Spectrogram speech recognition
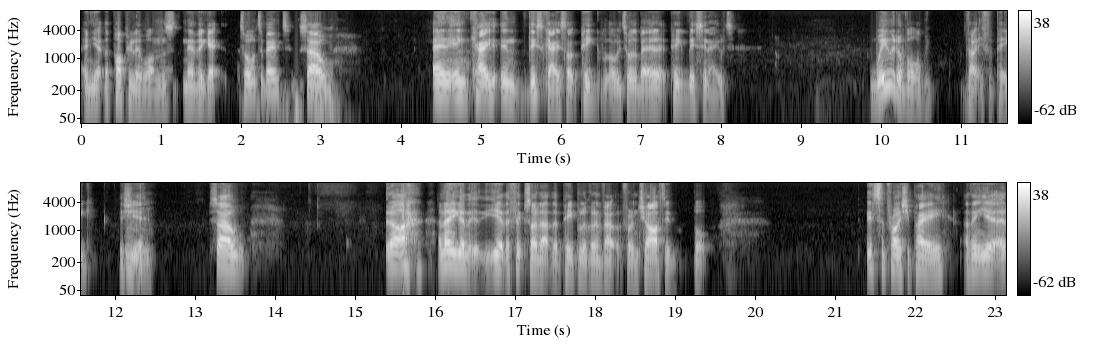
and yet the popular ones never get talked about. So, Mm. and in case in this case, like Pig, what we talked about, earlier, Pig missing out, we would have all voted for Pig this year. So, you know, I know you're going to yeah. The flip side of that, that people are going to vote for Uncharted, but it's the price you pay. I think yeah,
